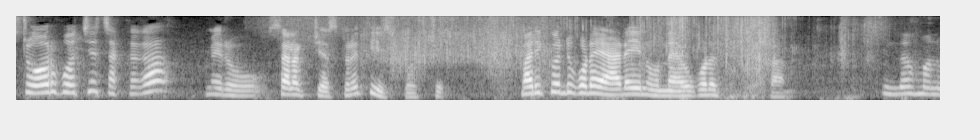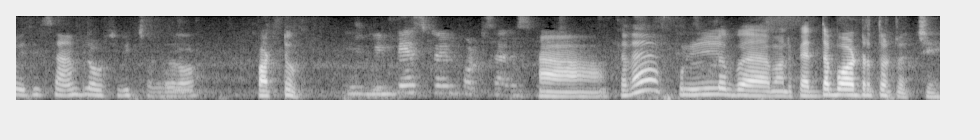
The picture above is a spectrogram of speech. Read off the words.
స్టోర్కి వచ్చి చక్కగా మీరు సెలెక్ట్ చేసుకుని తీసుకోవచ్చు. మరికొన్ని కూడా యాడ్ అయిన ఉన్నాయి అవి కూడా చూపిస్తాను. ఇందాక మనం ఇది శాంపుల్ ఒకటి చూపించాం కదా. పట్టు. వింటేజ్ స్టైల్ పట్టు సారీస్ ఆ, కదా? ఫుల్ మన పెద్ద బార్డర్ తోటి వచ్చాయి.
